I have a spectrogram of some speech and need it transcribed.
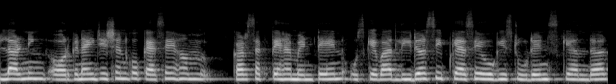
लर्निंग ऑर्गेनाइजेशन को कैसे हम कर सकते हैं मेंटेन उसके बाद लीडरशिप कैसे होगी स्टूडेंट्स के अंदर?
